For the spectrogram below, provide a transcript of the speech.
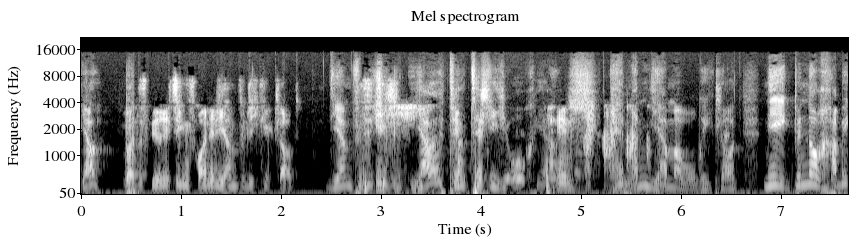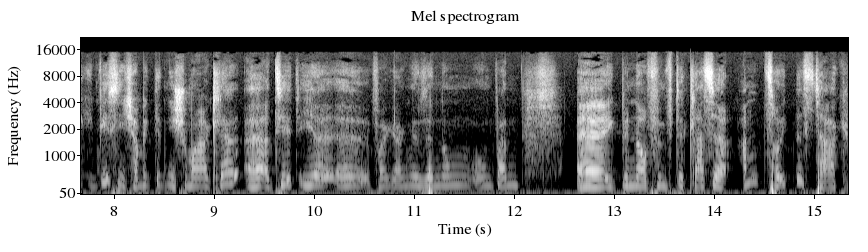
ja, Du hattest die richtigen Freunde, die haben für dich geklaut. Die haben für mich, ja, tatsächlich auch, ja. Hey Mann, die haben aber auch geklaut. Nee, ich bin noch, hab ich, ich weiß nicht, habe ich das nicht schon mal erklärt, äh, erzählt ihr, äh, vergangene Sendung irgendwann? Äh, ich bin noch fünfte Klasse am Zeugnistag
